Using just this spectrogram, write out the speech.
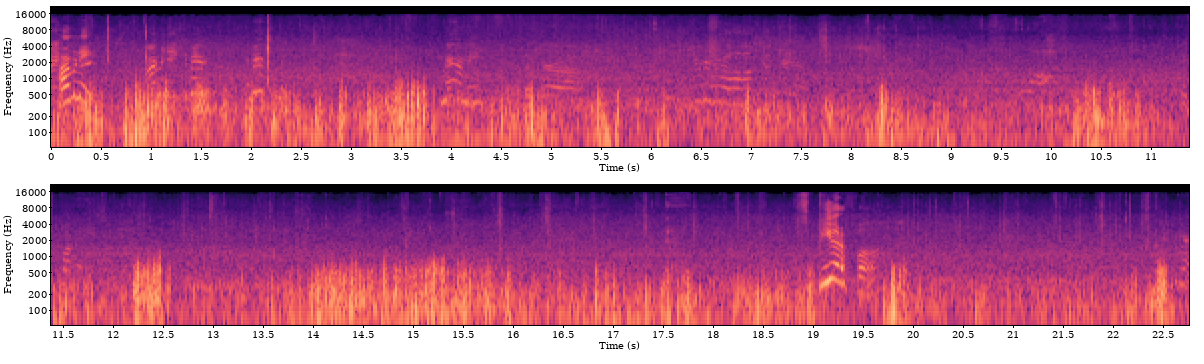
Harmony, come here. Come here. Come here, Harmony. Good girl. Good girl. Good girl. Oh. Okay, come on, baby. It's beautiful. Okay, come here.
